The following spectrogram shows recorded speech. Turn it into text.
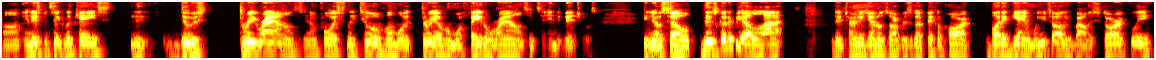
Um, in this particular case, was three rounds, and unfortunately, two of them or three of them were fatal rounds into individuals. You know, so there's going to be a lot the Attorney General's office is going to pick apart. But again, when you're talking about historically,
